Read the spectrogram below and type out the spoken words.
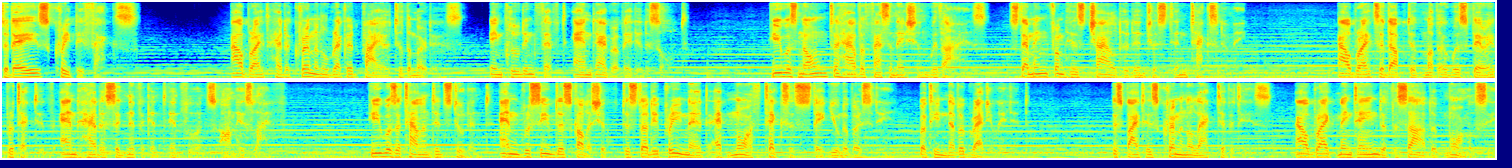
Today's creepy facts. Albright had a criminal record prior to the murders, including theft and aggravated assault. He was known to have a fascination with eyes, stemming from his childhood interest in taxidermy. Albright's adoptive mother was very protective and had a significant influence on his life. He was a talented student and received a scholarship to study pre-med at North Texas State University, but he never graduated. Despite his criminal activities, Albright maintained a facade of normalcy,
